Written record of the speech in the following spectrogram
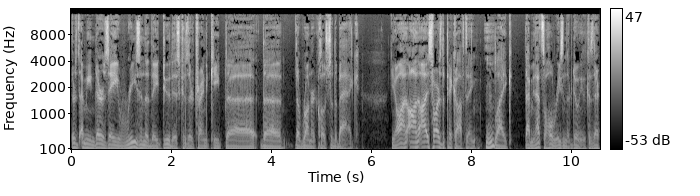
there's I mean there's a reason that they do this because they're trying to keep the the the runner close to the bag. You know, on, on as far as the pickoff thing, like I mean that's the whole reason they're doing it because they're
